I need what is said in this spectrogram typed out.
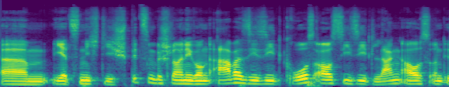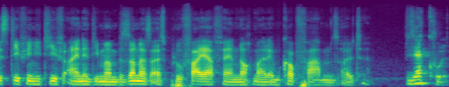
Ähm, jetzt nicht die Spitzenbeschleunigung, aber sie sieht groß aus, sie sieht lang aus und ist definitiv eine, die man besonders als Blue Fire-Fan nochmal im Kopf haben sollte. Sehr cool.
